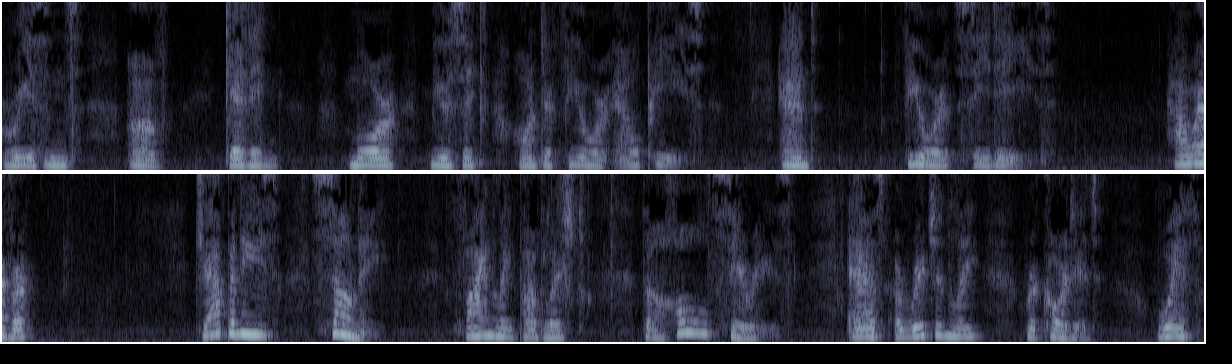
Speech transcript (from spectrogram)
reasons of getting more music onto fewer LPs and fewer CDs. However, Japanese Sony finally published the whole series as originally recorded with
